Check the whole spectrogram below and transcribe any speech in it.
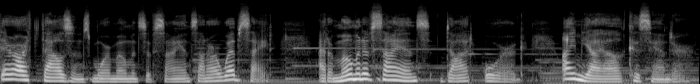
There are thousands more moments of science on our website at a momentofscience.org. I'm Yael Ksander.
